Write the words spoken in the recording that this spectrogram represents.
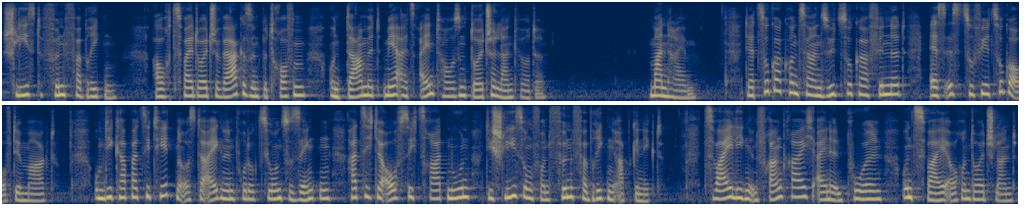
schließt fünf Fabriken. Auch zwei deutsche Werke sind betroffen und damit mehr als 1000 deutsche Landwirte. Mannheim. Der Zuckerkonzern Südzucker findet, es ist zu viel Zucker auf dem Markt. Um die Kapazitäten aus der eigenen Produktion zu senken, hat sich der Aufsichtsrat nun die Schließung von fünf Fabriken abgenickt. Zwei liegen in Frankreich, eine in Polen und zwei auch in Deutschland.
